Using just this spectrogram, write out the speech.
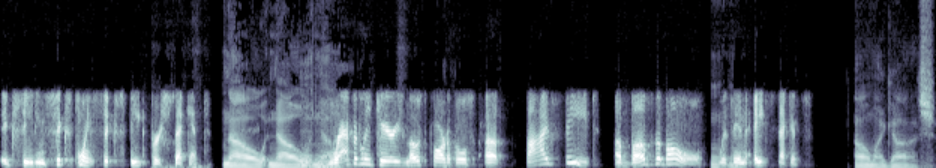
exceeding 6.6 feet per second. no, no, no. Rapidly carries most particles up five feet above the bowl Mm-mm. within eight seconds. Oh, my gosh.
